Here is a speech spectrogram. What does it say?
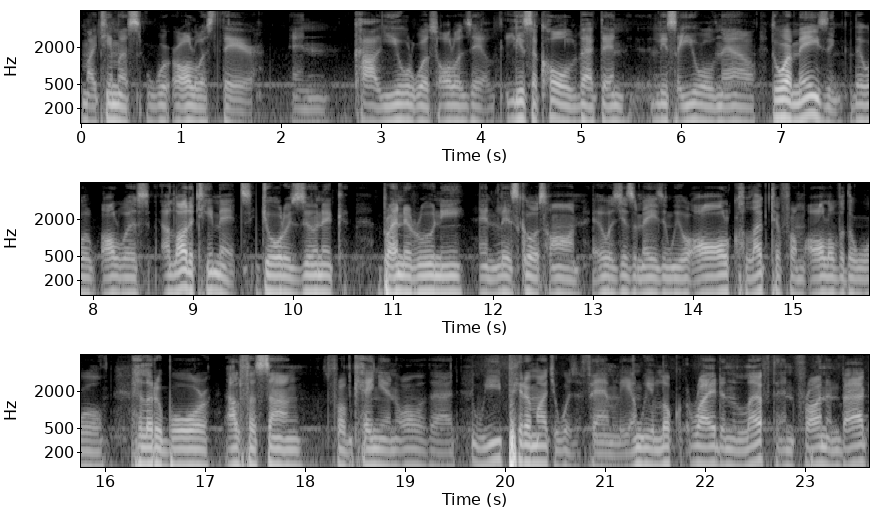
My teammates were always there, and Carl Ewell was always there. Lisa Koll back then, Lisa Uhl now. They were amazing. They were always a lot of teammates. Jory Zunick, Brandon Rooney, and list goes on. It was just amazing. We were all collected from all over the world. Hillary Bor, Alpha Sang, from Kenya and all of that. We pretty much was a family, and we look right and left and front and back.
